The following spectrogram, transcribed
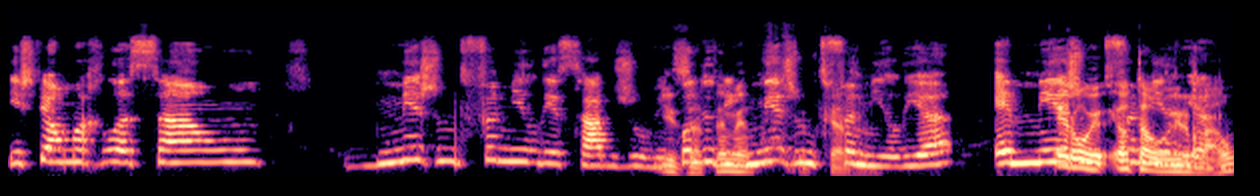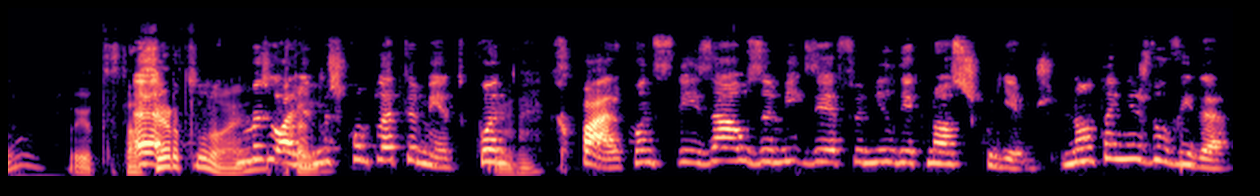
isto é uma relação mesmo de família, sabe, Júlio? Exatamente. Quando eu digo mesmo de família, é mesmo Era o, de família. É o tal irmão? Está uh, certo, não é? Mas olha, Portanto... mas completamente. Quando, uhum. Repare, quando se diz, ah, os amigos é a família que nós escolhemos, não tenhas dúvida.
